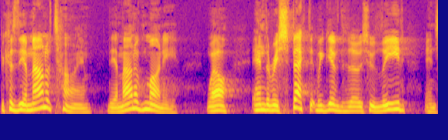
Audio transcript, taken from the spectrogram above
Because the amount of time, the amount of money, well, and the respect that we give to those who lead and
